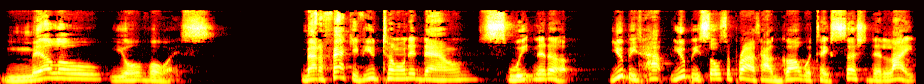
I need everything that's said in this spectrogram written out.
Mellow your voice. Matter of fact, if you tone it down, sweeten it up, you'll be, you'll be so surprised how God would take such delight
